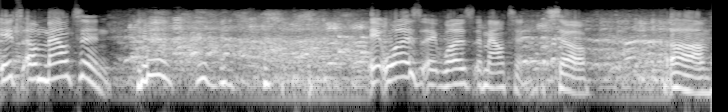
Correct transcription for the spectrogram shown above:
"It's a mountain." it was. It was a mountain. So. Um,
